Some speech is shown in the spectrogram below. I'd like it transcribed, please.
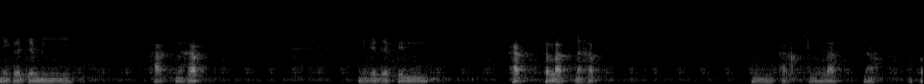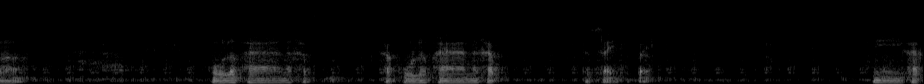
นี่ก็จะมีผักนะครับ นี่ก็จะเป็นผักสลัดนะครับ มีผักสลัดเนาะแล้วก็ โหระพานะครับผักโหระพานะครับก็ใส่ไปนี่ผัก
